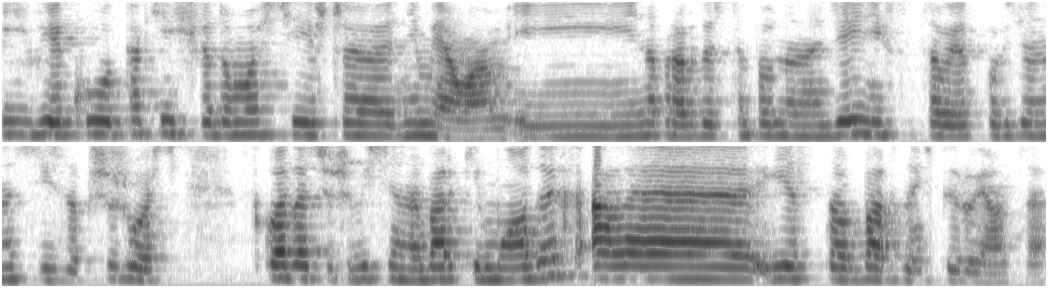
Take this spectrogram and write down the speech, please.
ich wieku takiej świadomości jeszcze nie miałam i naprawdę jestem pełna nadziei, nie chcę całej odpowiedzialności za przyszłość składać oczywiście na barki młodych, ale jest to bardzo inspirujące.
